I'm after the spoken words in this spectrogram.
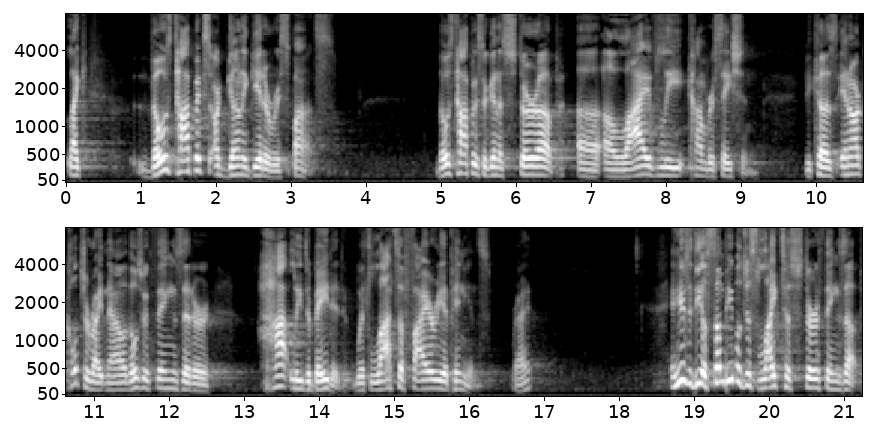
Like, those topics are to get a response. Those topics are to stir up a, a, lively conversation. Because in our culture right now, those are things that are hotly debated with lots of fiery opinions, right? And here's the deal some people just like to stir things up.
